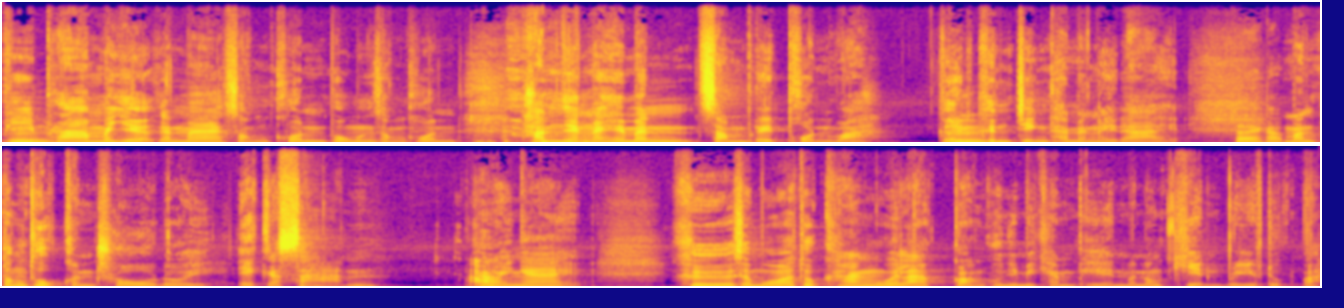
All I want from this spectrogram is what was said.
พี่พร่ามาเยอะกันมากสองคน พวกมึงสองคนทำยังไงให้มันสำเร็จผลวะ เกิดขึ้นจริงทำยังไงได้ใช่ครับมันต้องถูกค o n t r o l โดยเอกสาร เอาครับง่ายๆคือสมมุติว่าทุกครั้งเวลาก่อนคุณจะมีแคมเปญมันต้องเขียนบรีฟถูกปะ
